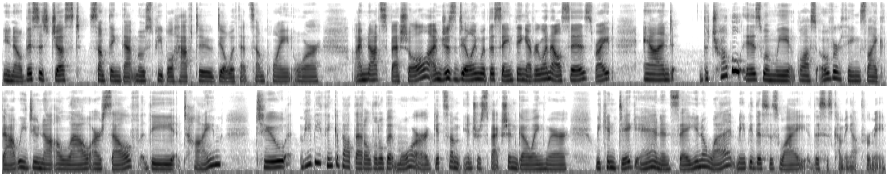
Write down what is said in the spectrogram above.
you know, this is just something that most people have to deal with at some point, or I'm not special. I'm just dealing with the same thing everyone else is, right? And the trouble is when we gloss over things like that, we do not allow ourselves the time to maybe think about that a little bit more, get some introspection going where we can dig in and say, you know what, maybe this is why this is coming up for me.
